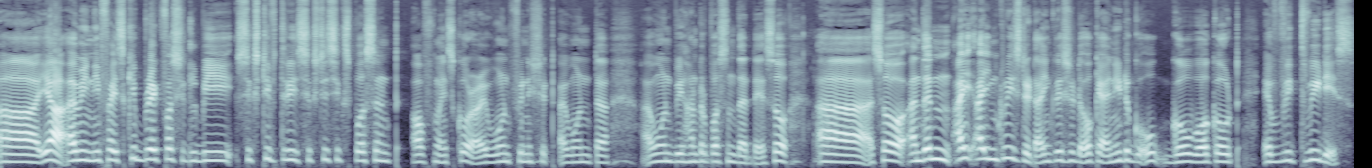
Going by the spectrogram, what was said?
uh, yeah i mean if i skip breakfast it'll be 63 66% of my score. I won't finish it. I won't i won't be 100% that day. So so and then I, I increased it. I increased it. Okay i need to go go work out every 3 days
